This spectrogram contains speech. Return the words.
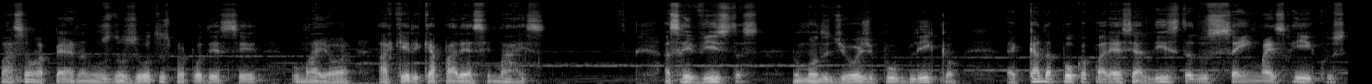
passam a perna uns nos outros para poder ser o maior, aquele que aparece mais. As revistas no mundo de hoje publicam é, cada pouco aparece a lista dos 100 mais ricos,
